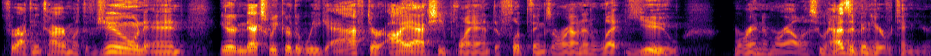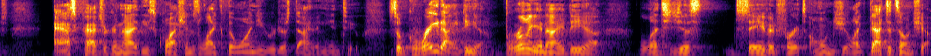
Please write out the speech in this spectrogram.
throughout the entire month of June. And either next week or the week after, I actually plan to flip things around and let you, Miranda Morales, who hasn't been here for 10 years, ask Patrick and I these questions like the one you were just diving into. So great idea, brilliant idea. Let's just save it for its own show. Like that's its own show.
